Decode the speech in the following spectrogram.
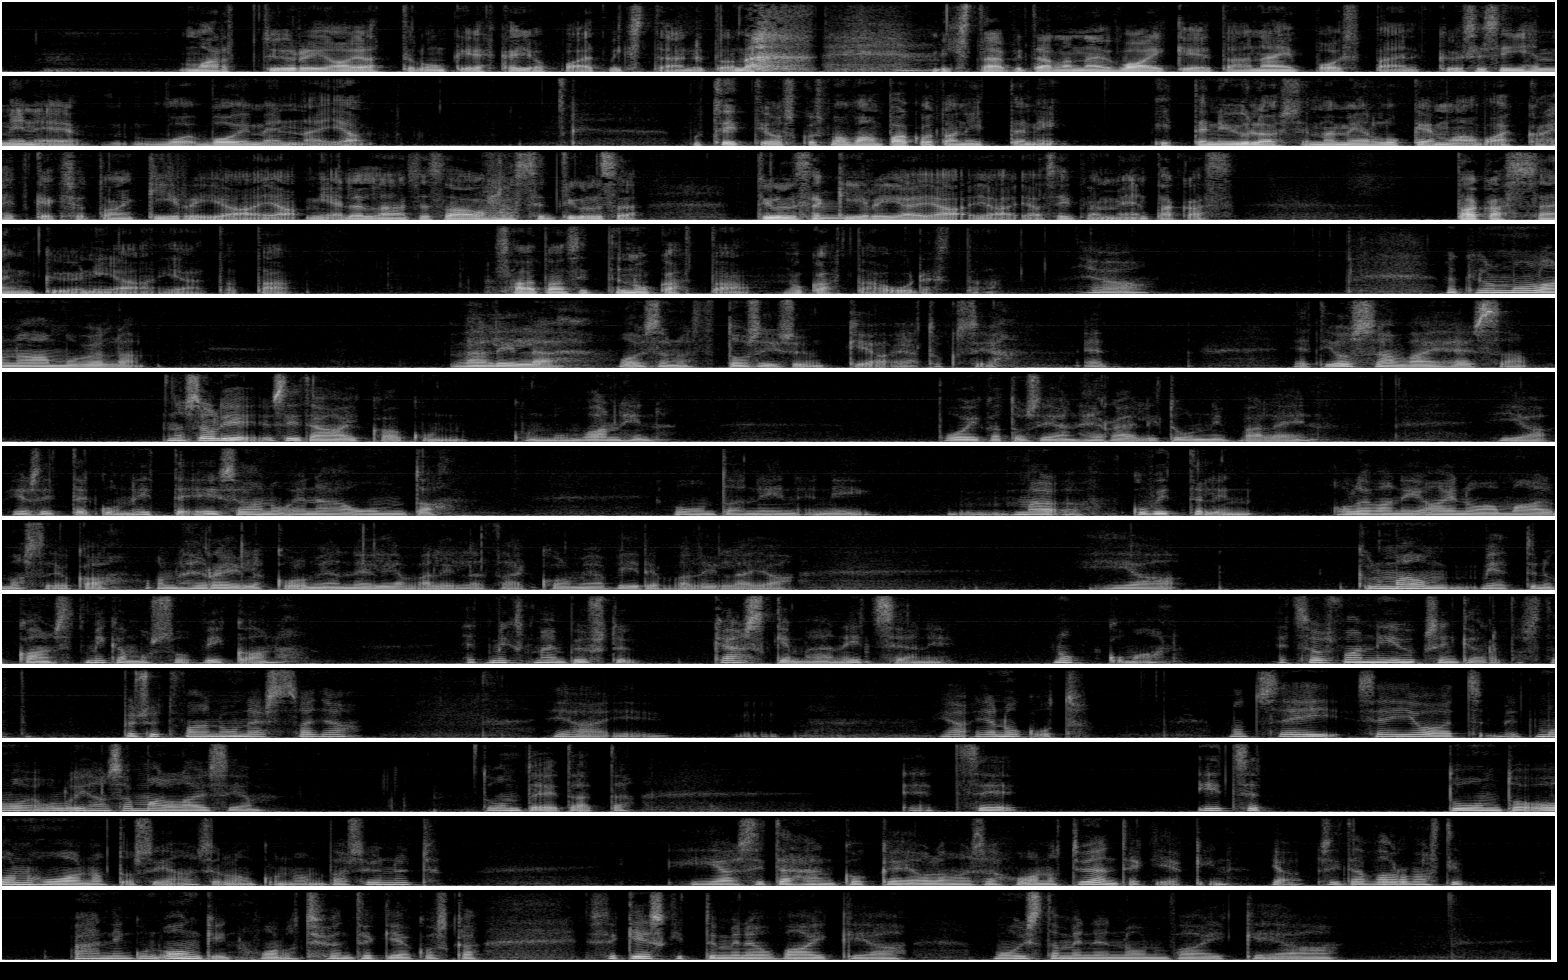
marttyyriajattelunkin ehkä jopa, että miksi tämä nyt on, miksi tämä pitää olla näin vaikeaa tai näin poispäin. Että kyllä se siihen menee, voi, voi mennä. Ja, mutta sitten joskus mä vaan pakotan itteni, itteni ylös ja mä menen lukemaan vaikka hetkeksi jotain kirjaa ja mielellään se saa olla se tylsä, tylsä mm. kirja ja, ja, ja sitten mä menen takaisin takas sänkyyn ja, ja tota, saatan sitten nukahtaa, nukahtaa uudestaan. Joo. No kyllä mulla on aamuyöllä välillä, voi sanoa, että tosi synkkiä ajatuksia. Että et jossain vaiheessa, no se oli sitä aikaa, kun, kun mun vanhin poika tosiaan heräili tunnin välein. Ja, ja sitten kun itse ei saanut enää unta, unta niin, niin mä kuvittelin olevani ainoa maailmassa, joka on hereillä kolmia ja neljän välillä tai kolmia ja viiden välillä. Ja, ja kyllä mä oon miettinyt kanssa, että mikä musta on vikana. Että miksi mä en pysty käskemään itseäni nukkumaan. Että se olisi vaan niin yksinkertaista, että pysyt vaan unessa ja, ja, ja, ja nukut. Mutta se ei, se ei ole, että, että mulla on ollut ihan samanlaisia tunteita, että – että se itse tunto on huono tosiaan silloin, kun on väsynyt. Ja sitä hän kokee olevansa huono työntekijäkin. Ja sitä varmasti vähän niin kuin onkin huono työntekijä, koska se keskittyminen on vaikeaa, muistaminen on vaikeaa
